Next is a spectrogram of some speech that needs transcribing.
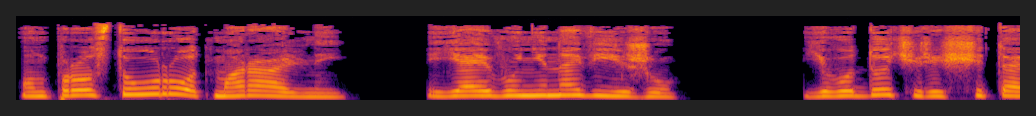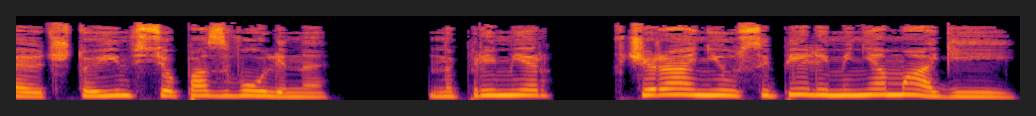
он просто урод моральный. Я его ненавижу. Его дочери считают, что им все позволено. Например, вчера они усыпили меня магией.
